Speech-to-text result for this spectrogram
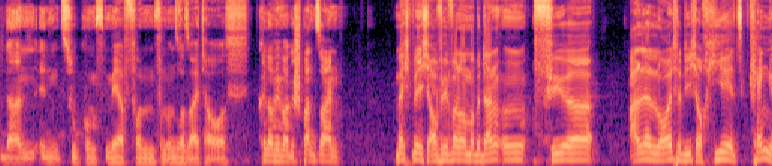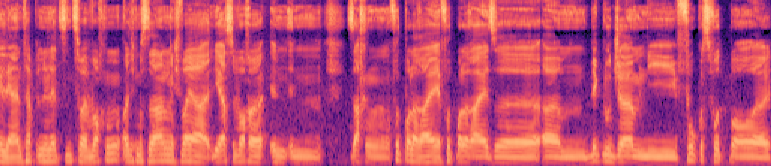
dann in Zukunft mehr von, von unserer Seite aus. Können auf jeden Fall gespannt sein. Möchte mich auf jeden Fall nochmal bedanken für alle Leute, die ich auch hier jetzt kennengelernt habe in den letzten zwei Wochen. Also ich muss sagen, ich war ja die erste Woche in, in Sachen Footballerei, Footballreise, ähm, Big Blue Germany, Focus Football,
